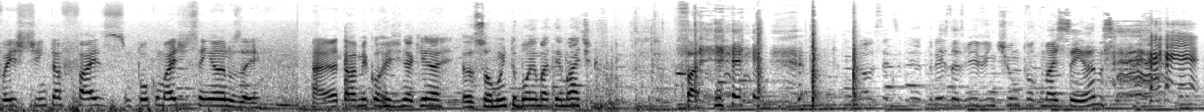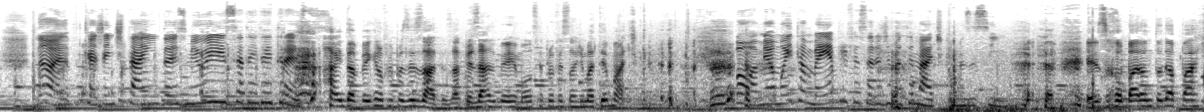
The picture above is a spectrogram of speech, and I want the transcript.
foi extinta faz um pouco mais de 100 anos aí. A Ana tava me corrigindo aqui, né? Eu sou muito bom em matemática. 1973, 2021, um pouco mais de 100 anos. Não, É, porque a gente tá em 2073. Ainda bem que eu não fui pras exatas, apesar do meu irmão ser professor de matemática. Bom, a minha mãe também é professora de matemática, mas assim. Eles roubaram toda a parte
